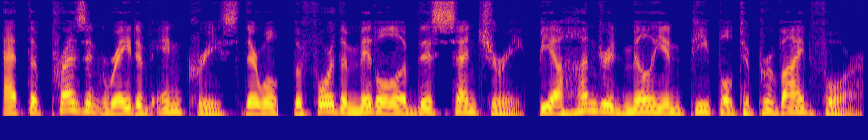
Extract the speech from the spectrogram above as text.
At the present rate of increase there will, before the middle of this century, be a hundred million people to provide for.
